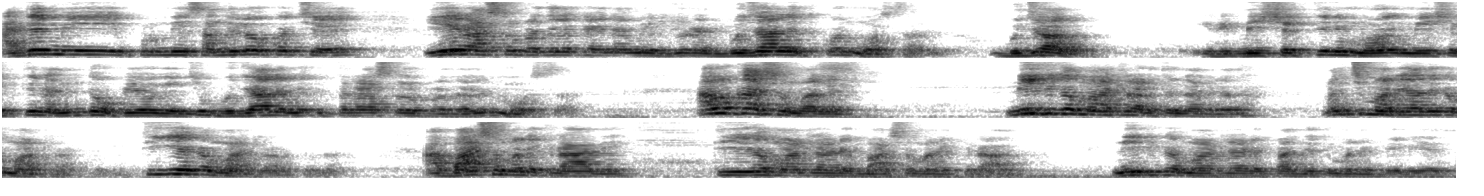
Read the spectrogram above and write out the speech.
అదే మీ ఇప్పుడు మీ సంధిలోకి వచ్చే ఏ రాష్ట్ర ప్రజలకైనా మీరు చూడండి భుజాలు ఎత్తుకొని మోస్తారు. భుజాలు. ఇది మీ శక్తిని మో మీ శక్తిని అంతా ఉపయోగించి భుజాల మీద ఇతర రాష్ట్రాల ప్రజలను మోస్తారు. అవకాశం వాళ్ళకి. నీట్గా మాట్లాడుతున్నారు కదా. మంచి మర్యాదగా మాట్లాడుతున్నారు. తీయగా మాట్లాడుతున్నారు. ఆ భాష మనకి రాదు. తీయగా మాట్లాడే భాష మనకి రాదు. నీట్గా మాట్లాడే పద్ధతి మనకు తెలియదు.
